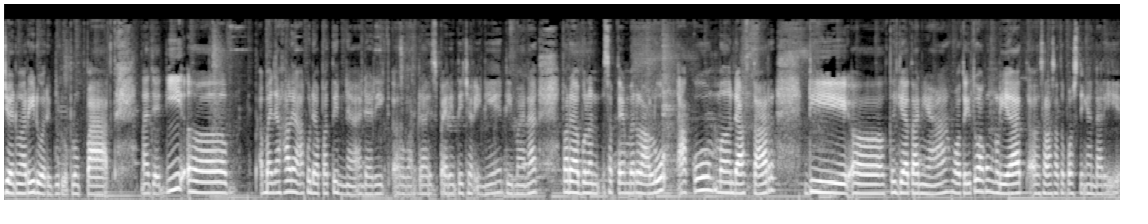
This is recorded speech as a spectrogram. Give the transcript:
Januari 2024 Nah jadi uh, banyak hal yang aku dapetin ya dari uh, Wardah Inspiring Teacher ini di mana pada bulan September lalu aku mendaftar di uh, kegiatannya. Waktu itu aku ngeliat uh, salah satu postingan dari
